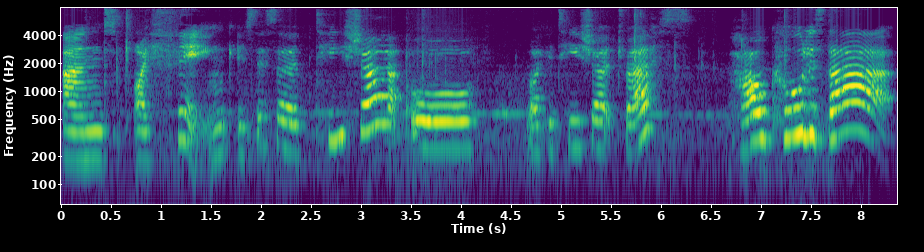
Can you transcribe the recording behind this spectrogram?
And I think, is this a t-shirt or like a t-shirt dress? How cool is that?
